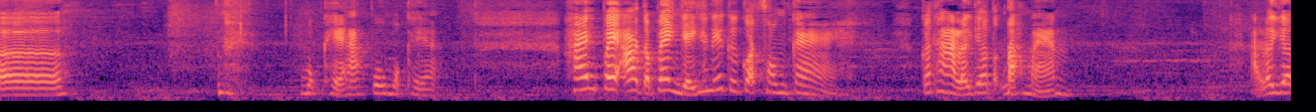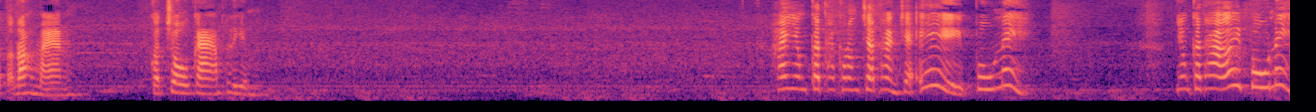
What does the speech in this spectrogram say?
អឺមុខក្រាពូមុខក្រា ហើយពេលឲ្យទៅពេលនិយាយគ្នាគឺគាត់សុំការគាត់ថាឥឡូវយកទឹកដោះហ្មងឥឡូវយកទឹកដោះហ្មងគាត់ចូលការភ្លាមហើយខ្ញុំគិតថាក្នុងចិត្តថាចេះអេពូនេះខ្ញុំគិតថាអើយពូនេះ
